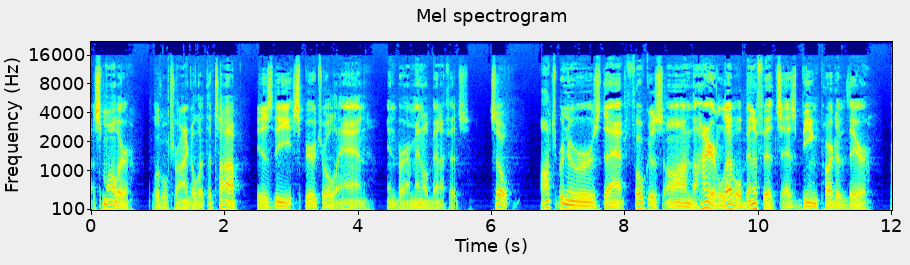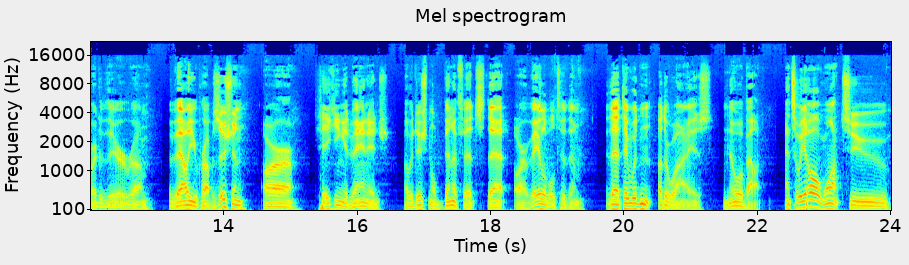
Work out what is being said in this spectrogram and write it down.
a smaller little triangle at the top is the spiritual and environmental benefits. So, entrepreneurs that focus on the higher level benefits as being part of their part of their um, value proposition are taking advantage of additional benefits that are available to them that they wouldn't otherwise know about. And so we all want to,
